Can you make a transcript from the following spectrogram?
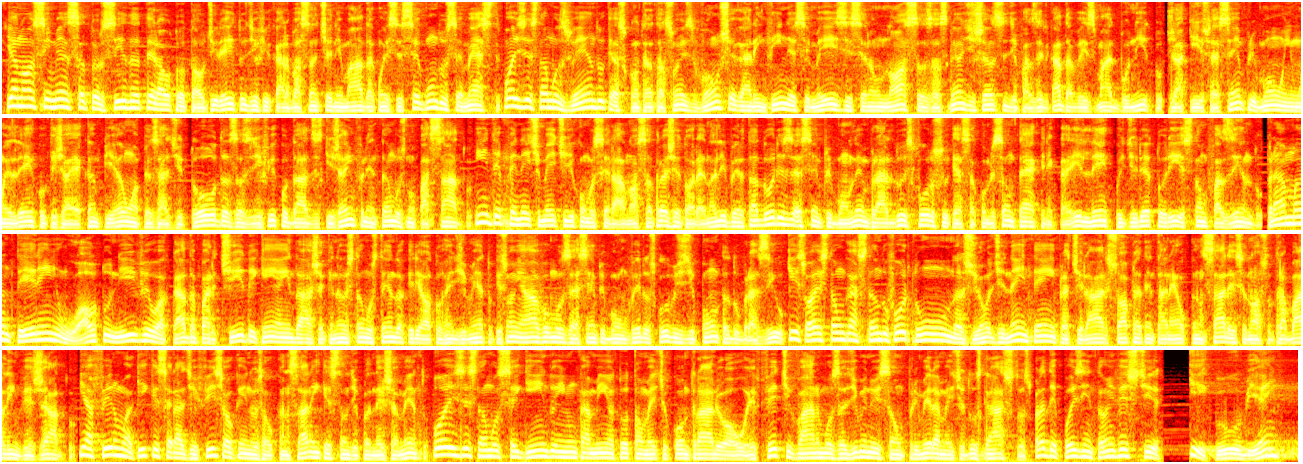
E a nossa imensa torcida terá o total direito de ficar bastante animada com esse segundo semestre, pois estamos vendo que as contratações vão chegar enfim nesse mês e serão nossas as grandes chances de fazer cada vez mais bonito, já que isso é sempre bom em um elenco que já é campeão, apesar de todas as dificuldades que já enfrentamos no passado. Independentemente de como será a nossa trajetória na Libertadores, é sempre bom lembrar do esforço que essa comissão técnica, elenco e diretoria estão fazendo para manterem o alto nível a cada partida e quem ainda acha que não estamos tendo tendo aquele alto rendimento que sonhávamos, é sempre bom ver os clubes de ponta do Brasil que só estão gastando fortunas de onde nem tem para tirar só para tentarem alcançar esse nosso trabalho invejado. E afirmo aqui que será difícil alguém nos alcançar em questão de planejamento, pois estamos seguindo em um caminho totalmente contrário ao efetivarmos a diminuição primeiramente dos gastos para depois então investir. Que clube, hein?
